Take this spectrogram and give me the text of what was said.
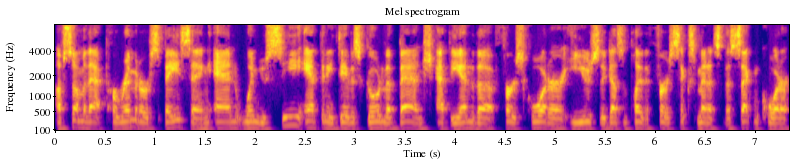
of some of that perimeter spacing. And when you see Anthony Davis go to the bench at the end of the first quarter, he usually doesn't play the first six minutes of the second quarter.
